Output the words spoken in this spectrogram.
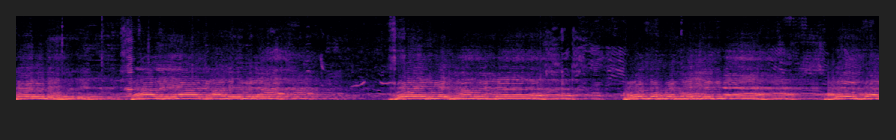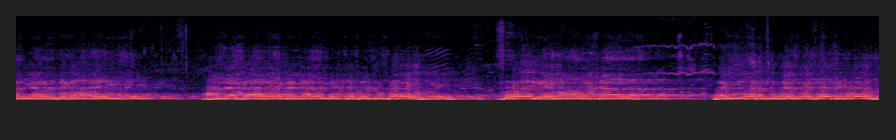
போவது காலையா காலையா சிவகங்கை மாவட்ட கோசப்பட்டு சேர்ந்த அழகசாமி அவரது காலை அந்த காலையை கட்டாயம் முடித்த பரிசு போய் சிவகங்கை மாவட்ட பையூருக்கு பெருமை சேர்த்திடுவோம்.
